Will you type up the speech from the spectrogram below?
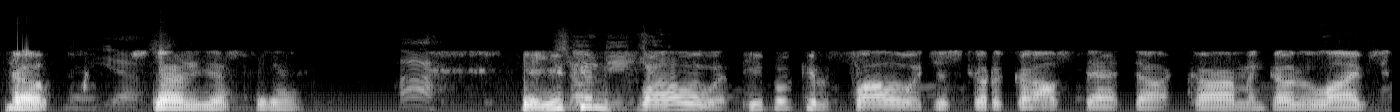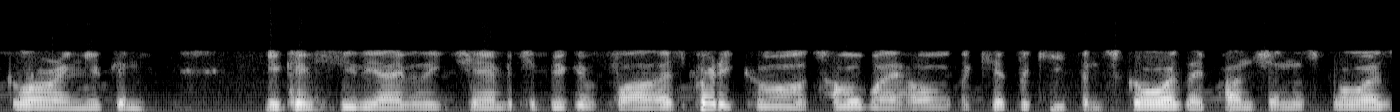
No, yes. started yesterday. Huh. Yeah, you So can did you- follow it. People can follow it. Just go to golfstat.com and go to live scoring. You can you can see the Ivy League championship. You can follow. It's pretty cool. It's hole by hole. The kids are keeping scores. They punch in the scores.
